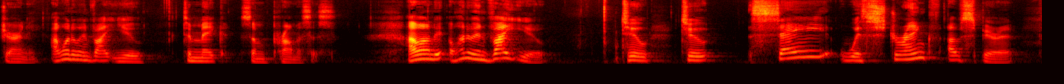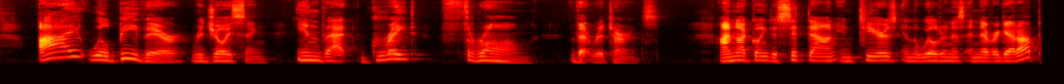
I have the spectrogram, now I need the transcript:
journey. I want to invite you to make some promises. I want to, I want to invite you to, to say with strength of spirit, I will be there rejoicing in that great throng that returns. I'm not going to sit down in tears in the wilderness and never get up.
